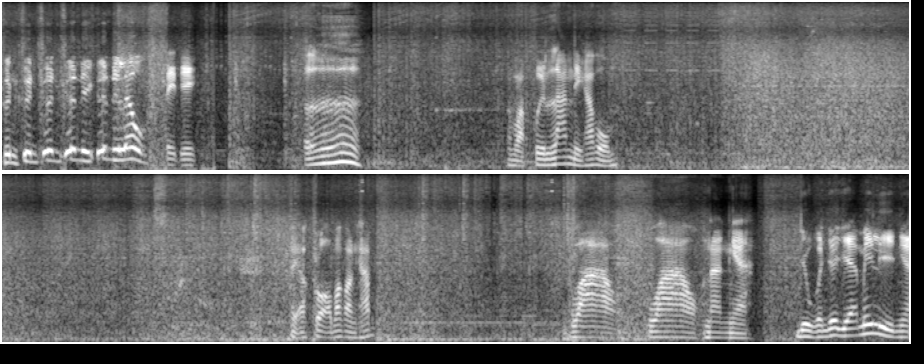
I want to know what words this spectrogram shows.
ขึ้นขึ้นขึ้นขึ้นอีกขึ้นอีเร็วติดอีก เออจังหวะปืนลั่นอีครับผมเฮ้ยเอาเกรอบมาก่อนครับ ว้าว ว้าว นั่นไง อยู่กันเยอะแยะไม่หลีดไง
